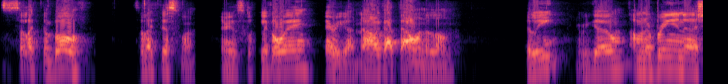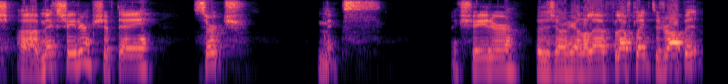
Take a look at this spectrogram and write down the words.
Select them both. Select this one. There you go. So click away. There we go. Now I got that one alone delete, here we go. I'm gonna bring in a, a uh, mix shader, shift A, search, mix. Mix shader, position over here on the left, left click to drop it.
